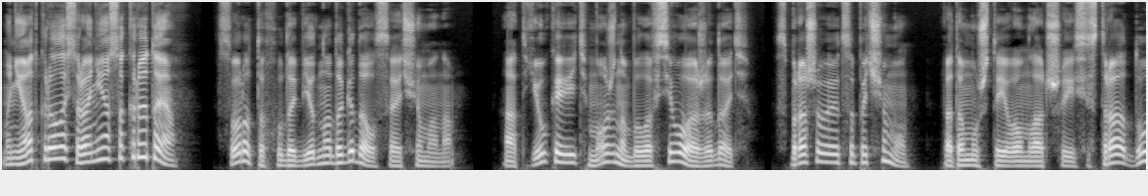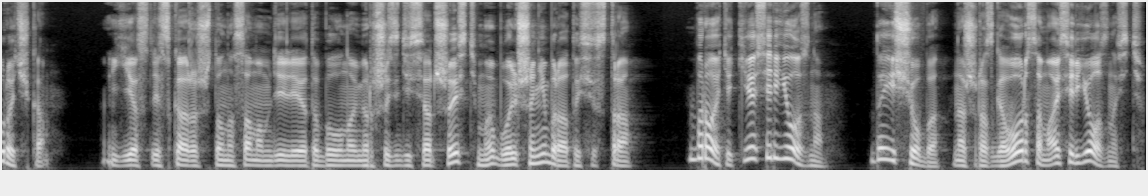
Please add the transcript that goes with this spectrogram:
мне открылась ранее сокрытая. Сорота худо-бедно догадался, о чем она. От Юка ведь можно было всего ожидать. Спрашивается, почему? Потому что его младшая сестра дурочка. Если скажешь, что на самом деле это был номер 66, мы больше не брат и сестра. Братик, я серьезно. Да еще бы, наш разговор – сама серьезность.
